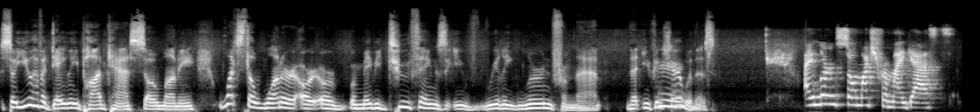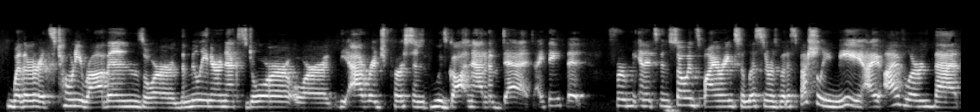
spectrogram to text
So you have a daily podcast, So Money. What's the one or, or, or, or maybe two things that you've really learned from that that you can mm. share with us? I learned so much from my guests, whether it's Tony Robbins or the millionaire next door or the average person who's gotten out of debt. I think that for me, and it's been so inspiring to listeners, but especially me, I, have learned that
